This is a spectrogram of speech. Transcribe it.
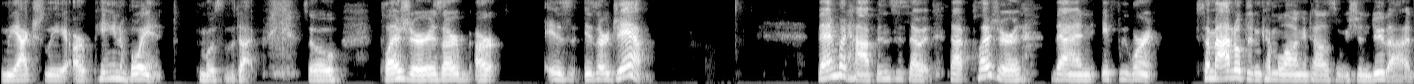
We actually are pain avoidant most of the time. So pleasure is our our is is our jam then what happens is that that pleasure then if we weren't some adult didn't come along and tell us that we shouldn't do that.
